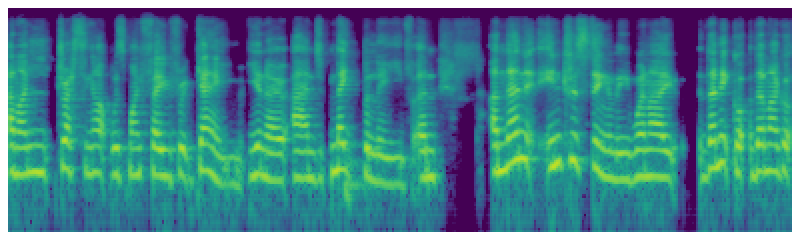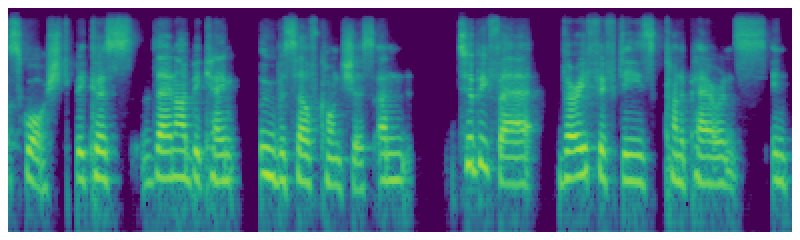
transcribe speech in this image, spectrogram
and I dressing up was my favorite game, you know, and make believe. And and then interestingly, when I then it got then I got squashed because then I became uber self-conscious. And to be fair, very 50s kind of parents in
